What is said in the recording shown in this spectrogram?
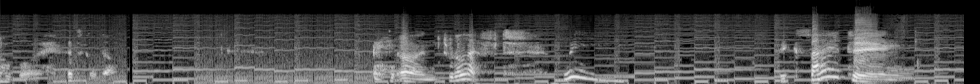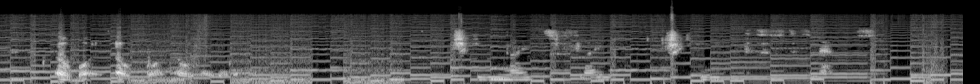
Oh boy, let's go down. And to the left. Whee! Exciting! Oh boy, oh boy, oh boy, oh boy. Chicken knights flying chicken existence nets. Whee!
